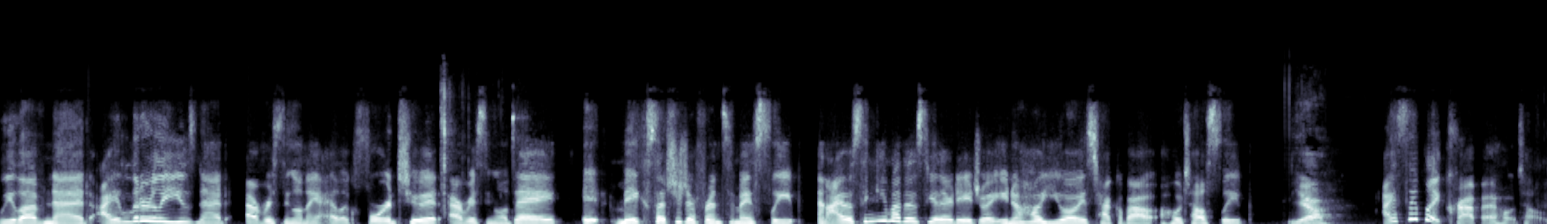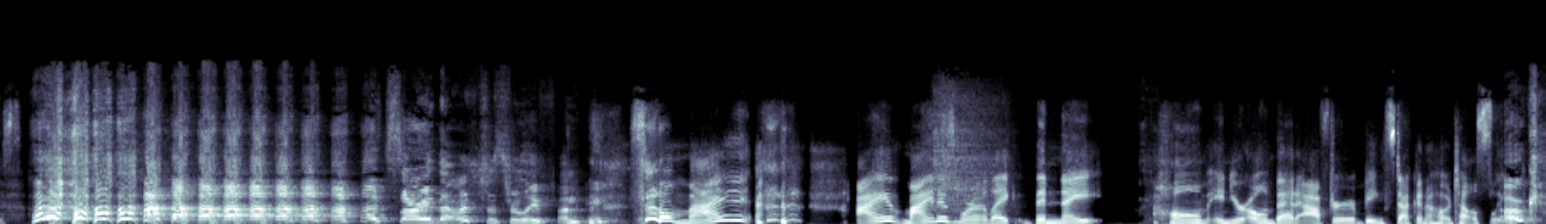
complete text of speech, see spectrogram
We love Ned. I literally use Ned every single night. I look forward to it every single day. It makes such a difference in my sleep. And I was thinking about this the other day, Joy. You know how you always talk about hotel sleep? Yeah. I sleep like crap at hotels. Sorry, that was just really funny. So my I mine is more like the night home in your own bed after being stuck in a hotel sleep. Okay.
